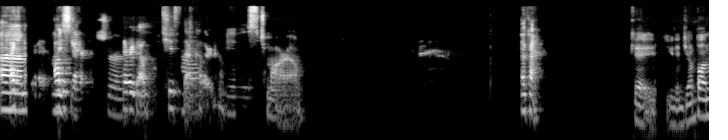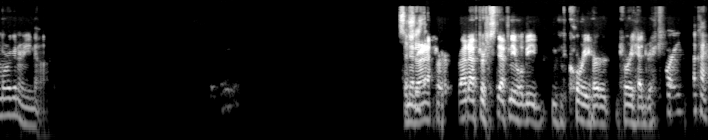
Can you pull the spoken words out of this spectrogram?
Um do it. let I'll just. Sure. there we go, she's that color. Is tomorrow. Okay. Okay, you gonna jump on Morgan or are you not? So and then right after right after Stephanie will be Corey Hurt, Corey Hedrick. Corey. Okay.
